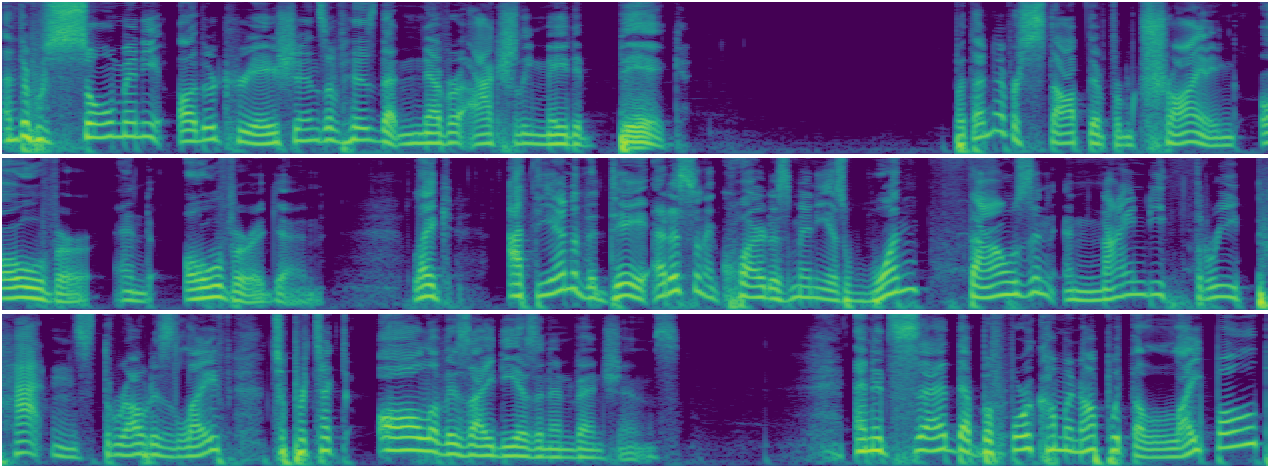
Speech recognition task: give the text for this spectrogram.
And there were so many other creations of his that never actually made it big. But that never stopped him from trying over and over again. Like, at the end of the day, Edison acquired as many as 1,093 patents throughout his life to protect all of his ideas and inventions. And it's said that before coming up with the light bulb,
